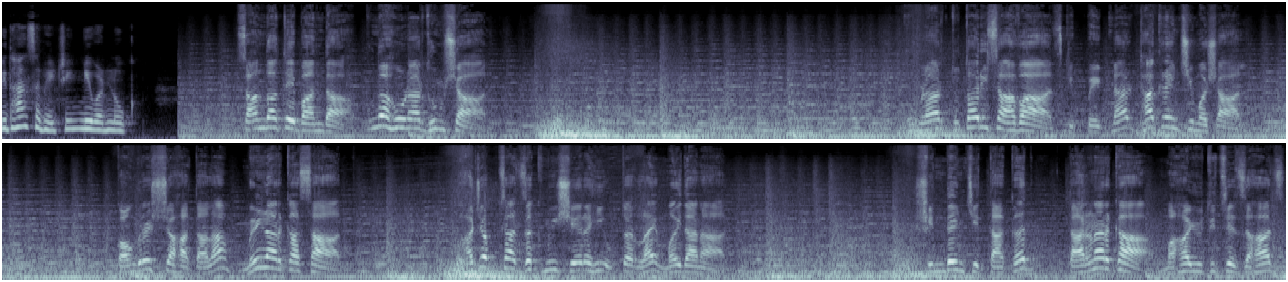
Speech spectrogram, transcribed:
विधानसभेची निवडणूक. चांदा ते बांदा पुन्हा होणार धुमशान. घुमणार तुतारीचा आवाज की पेटणार ठाकरेंची मशाल. काँग्रेसच्या हाताला मिळणार का साथ? भाजपचा जखमी शेरही उतरलाय मैदानात. शिंदेची ताकद तारणार का महायुतीचे जहाज?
